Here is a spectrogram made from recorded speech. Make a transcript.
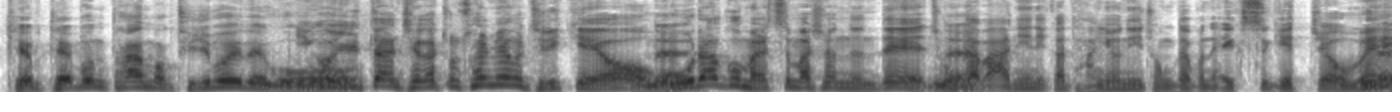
개- 대본 다 막 뒤집어야 되고. 이거 일단 제가 좀 설명을 드릴게요. 네. 오라고 말씀하셨는데 정답 네. 아니니까 당연히 정답은 X겠죠. 왜 네.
